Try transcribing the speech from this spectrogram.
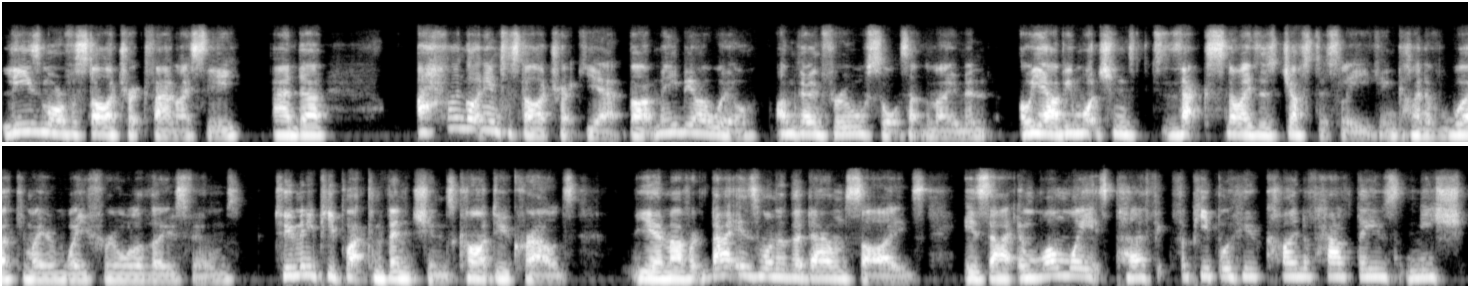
Lee's more of a Star Trek fan, I see, and uh, I haven't gotten into Star Trek yet, but maybe I will. I'm going through all sorts at the moment. Oh yeah, I've been watching Zack Snyder's Justice League and kind of working my own way through all of those films. Too many people at conventions can't do crowds. Yeah, Maverick, that is one of the downsides, is that in one way it's perfect for people who kind of have those niche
